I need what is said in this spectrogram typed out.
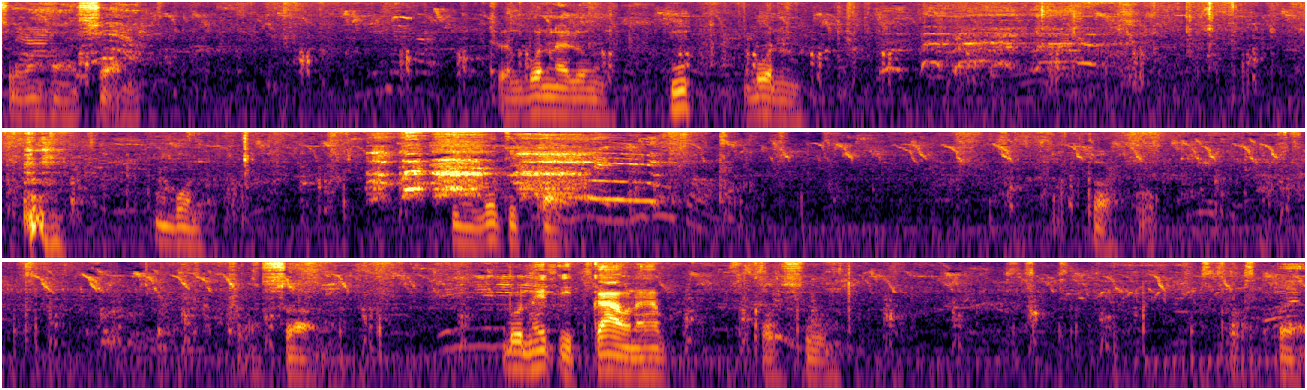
สองหาสามส่วนบนนะลุงบน บนหนึ่งได้ติดเก่าก็หกก็สามบนให้ติดเก้านะครับก็ศูนย์ ก็แปด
